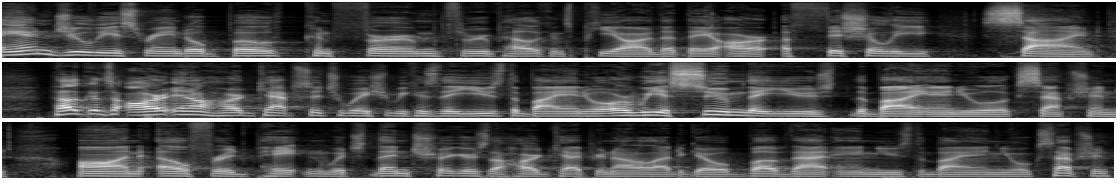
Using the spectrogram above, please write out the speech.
and Julius Randle both confirmed through Pelicans PR that they are officially signed. Pelicans are in a hard cap situation because they used the biannual, or we assume they used the biannual exception on Elfrid Payton, which then triggers the hard cap. You're not allowed to go above that and use the biannual exception,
